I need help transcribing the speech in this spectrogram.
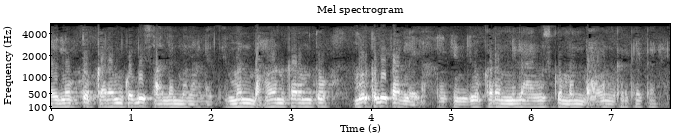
कई लोग तो कर्म को भी साधन बना लेते हैं। मन भावन कर्म तो मूर्ख भी कर लेगा, लेकिन जो कर्म मिला है उसको मन भावन करके करे।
